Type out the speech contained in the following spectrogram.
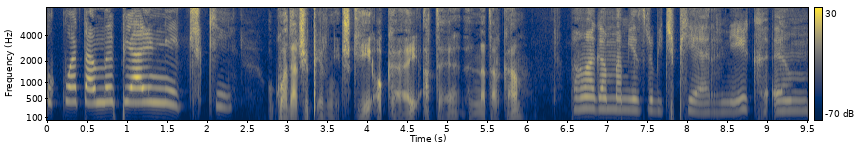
Układamy pialniczki. Układacie pierniczki, okej, a ty, Natalka? Pomagam mamie zrobić piernik, ym,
